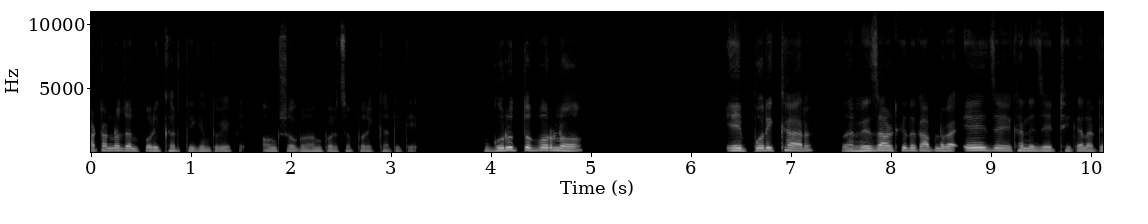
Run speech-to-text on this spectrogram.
আটান্ন জন পরীক্ষার্থী কিন্তু অংশগ্রহণ করেছে পরীক্ষাটিতে। গুরুত্বপূর্ণ এই পরীক্ষার রেজাল্ট কিন্তু আপনারা এই যে এখানে যে ঠিকানাটি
